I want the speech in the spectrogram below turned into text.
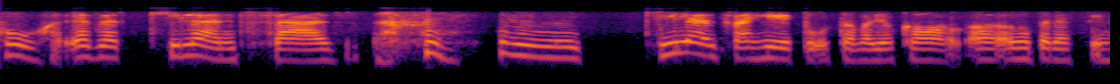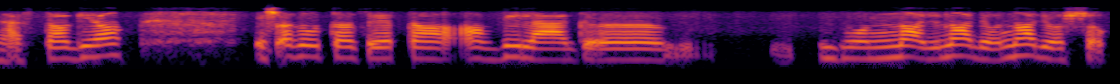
hú, 1900 97 óta vagyok az Operettszínház tagja, és azóta azért a, a világ nagyon, nagyon sok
